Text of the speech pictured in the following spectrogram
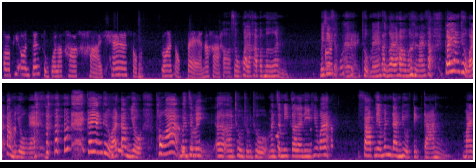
เออพี่ออนแจ้งสูงกว่าราคาขายแค่สองประมาณสองแสนนะคะอ๋อสูงกว่าราคาประเมิน ไม่ใช่เออพูดผิดอ่าถูกไหมสูงกว่าราคาประเมินล้านสองก็ยังถือว่าต่ำอยู่ไง ก็ยังถือว่าต่ำอยู่ เพราะว่ามันจะมีเออเออถูกถูกถูกมันจะมีกรณีที่ว่าซับเนี่ยมันดันอยู่ติดกัน มัน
